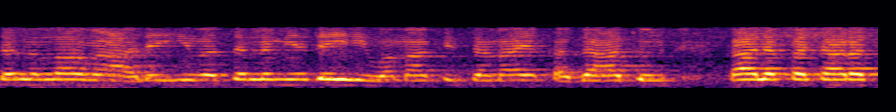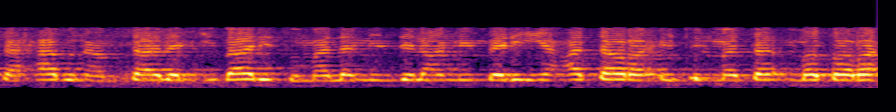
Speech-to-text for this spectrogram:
صلى الله عليه وسلم يديه، وما في السماء قزعة. قال، فشار سحاب أمثال الجبال، ثم لم ينزل عن منبره حتى رأيت المطر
